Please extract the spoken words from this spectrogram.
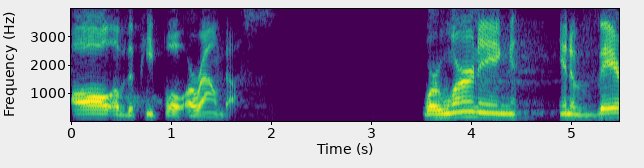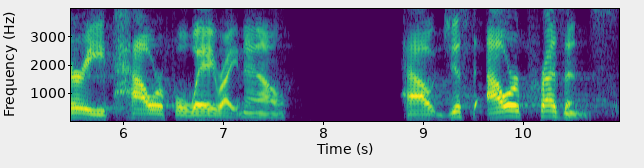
all of the people around us. We're learning in a very powerful way right now how just our presence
